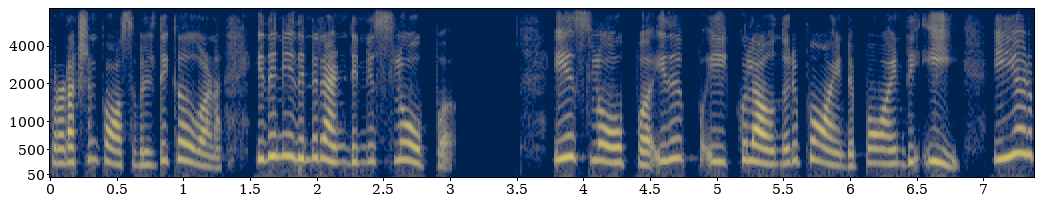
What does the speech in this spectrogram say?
പ്രൊഡക്ഷൻ പോസിബിലിറ്റി കേവ് ആണ്. ഇതിന് ഇതിന്റെ രണ്ടിന്റെ സ്ലോപ്പ് ഈ സ്ലോപ്പ് ഇത് ഈക്വൽ ആവുന്ന ഒരു പോയിന്റ് പോയിന്റ് ഇ ഈ ഒരു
